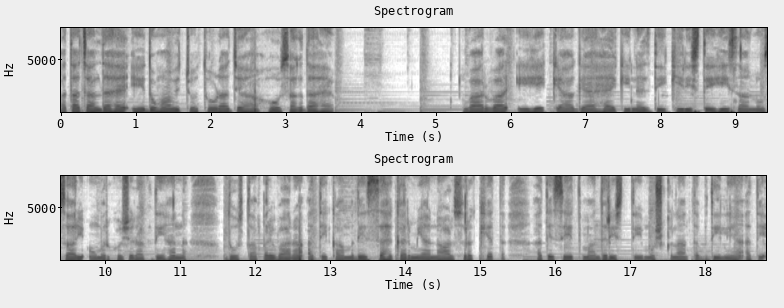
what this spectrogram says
ਪਤਾ ਚੱਲਦਾ ਹੈ ਇਹ ਦੋਹਾਂ ਵਿੱਚੋਂ ਥੋੜਾ ਜਿਹਾ ਹੋ ਸਕਦਾ ਹੈ। ਵਾਰ-ਵਾਰ ਇਹ ਕਿਹਾ ਗਿਆ ਹੈ ਕਿ ਨਜ਼ਦੀਕੀ ਰਿਸ਼ਤੇ ਹੀ ਸਾਨੂੰ ਸਾਰੀ ਉਮਰ ਖੁਸ਼ ਰੱਖਦੇ ਹਨ। ਦੋਸਤਾਂ, ਪਰਿਵਾਰਾਂ ਅਤੇ ਕੰਮ ਦੇ ਸਹਿਕਰਮੀਆਂ ਨਾਲ ਸੁਰੱਖਿਅਤ ਅਤੇ ਸਿਹਤਮੰਦ ਰਿਸ਼ਤੇ ਮੁਸ਼ਕਲਾਂ, ਤਬਦੀਲੀਆਂ ਅਤੇ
